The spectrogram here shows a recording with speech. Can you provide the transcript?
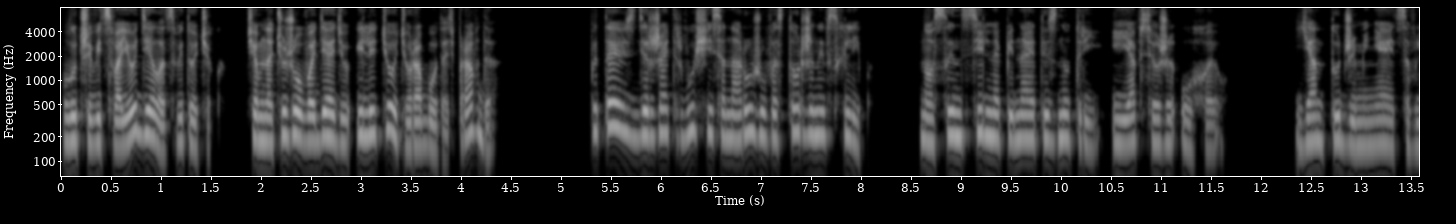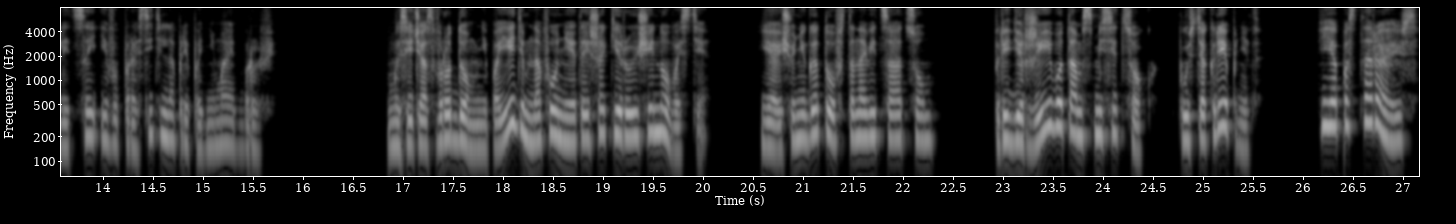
Лучше ведь свое дело, цветочек, чем на чужого дядю или тетю работать, правда? Пытаюсь сдержать рвущийся наружу восторженный всхлип, но сын сильно пинает изнутри, и я все же охаю. Ян тут же меняется в лице и вопросительно приподнимает бровь. Мы сейчас в роддом не поедем на фоне этой шокирующей новости. Я еще не готов становиться отцом. Придержи его там с месяцок, пусть окрепнет. Я постараюсь.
